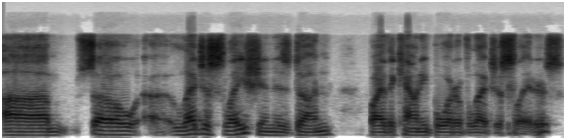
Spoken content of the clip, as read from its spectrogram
Um, so uh, legislation is done by the county board of legislators.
